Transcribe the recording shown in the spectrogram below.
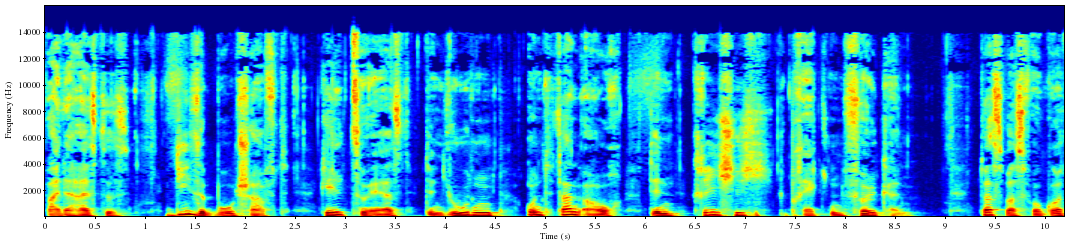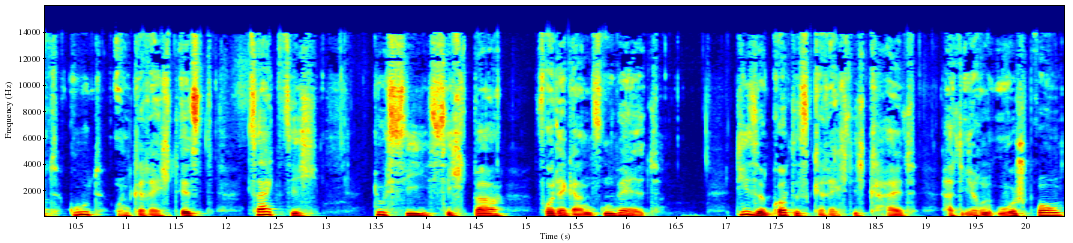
Weiter heißt es, diese Botschaft gilt zuerst den Juden und dann auch den griechisch geprägten Völkern. Das, was vor Gott gut und gerecht ist, zeigt sich durch sie sichtbar vor der ganzen Welt. Diese Gottesgerechtigkeit hat ihren Ursprung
